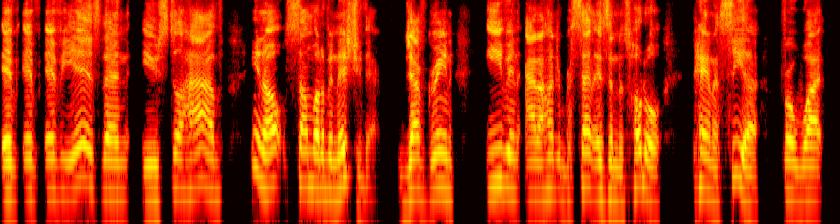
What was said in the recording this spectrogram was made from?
if if if he is, then you still have you know somewhat of an issue there. Jeff Green, even at 100 percent, isn't a total panacea for what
